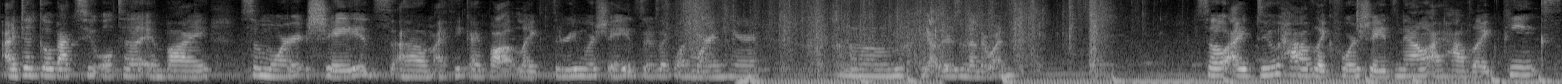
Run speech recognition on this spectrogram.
I did go back to Ulta and buy some more shades. Um, I think I bought like three more shades. There's like one more in here. Um, yeah, there's another one. So I do have like four shades now. I have like pinks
